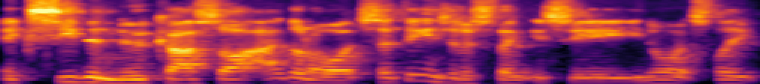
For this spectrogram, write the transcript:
exceeding Newcastle, I don't know. It's a dangerous thing to say. You know, it's like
